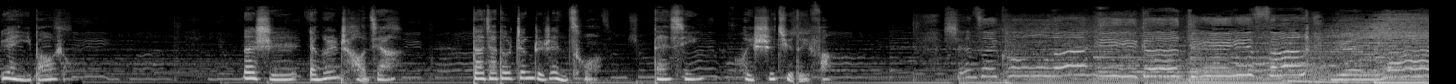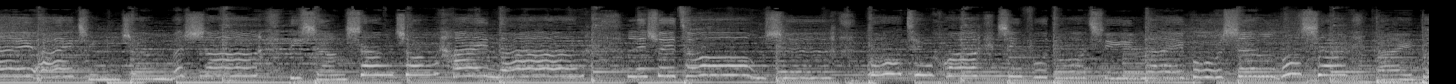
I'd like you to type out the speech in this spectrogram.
愿意包容。那时两个人吵架，大家都争着认错，担心会失去对方。现在空了一个地方，原来爱情这么伤，比想象中还难。泪水总是不听话，幸福躲起来不声不响，太多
